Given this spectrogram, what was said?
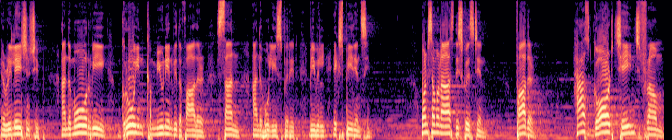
a relationship. And the more we grow in communion with the Father, Son, and the Holy Spirit, we will experience Him. Once someone asked this question Father, has God changed from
